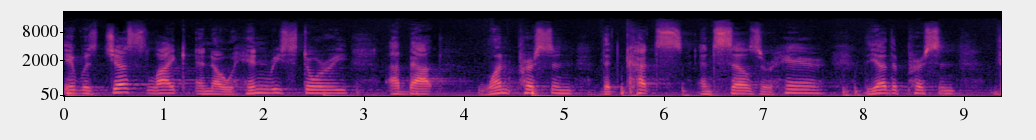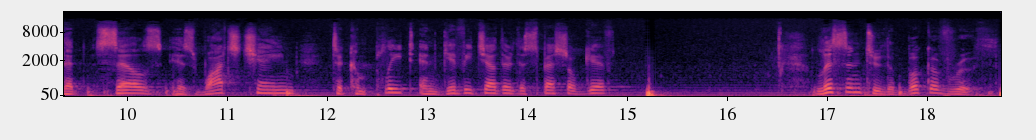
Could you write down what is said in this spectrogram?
It was just like an O. Henry story about one person that cuts and sells her hair, the other person that sells his watch chain to complete and give each other the special gift. Listen to the book of Ruth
